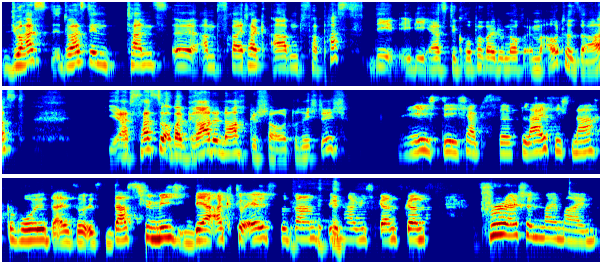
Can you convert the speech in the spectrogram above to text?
du, hast, du hast den Tanz äh, am Freitagabend verpasst, die, die erste Gruppe, weil du noch im Auto saßt. Ja, das hast du aber gerade nachgeschaut, richtig? Richtig, ich habe es äh, fleißig nachgeholt. Also ist das für mich der aktuellste Tanz. Den habe ich ganz, ganz fresh in my mind.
